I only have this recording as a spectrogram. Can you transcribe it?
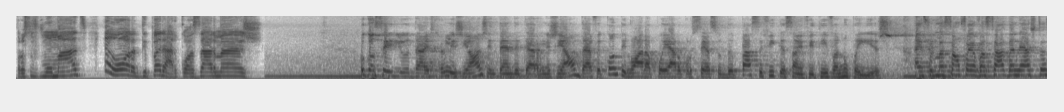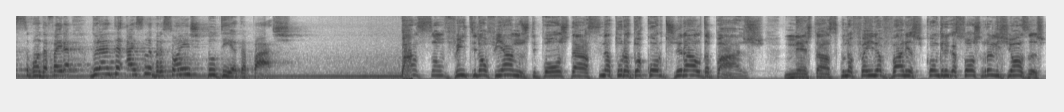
Para o Suf Momad, é hora de parar com as armas. O Conselho das Religiões entende que a religião deve continuar a apoiar o processo de pacificação efetiva no país. A informação foi avançada nesta segunda-feira durante as celebrações do Dia da Paz. Passam 29 anos depois da assinatura do Acordo Geral da Paz. Nesta segunda-feira, várias congregações religiosas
